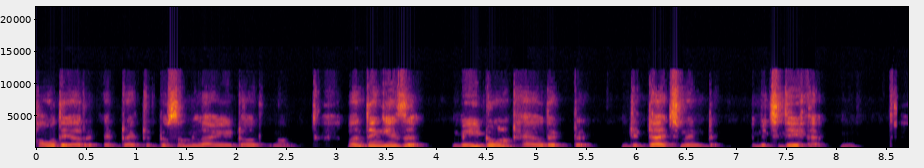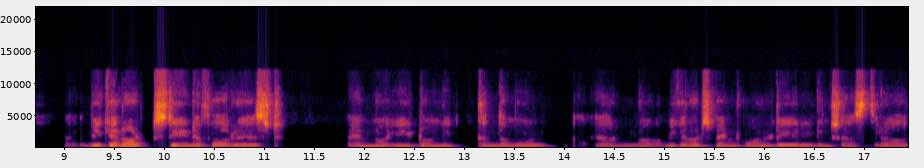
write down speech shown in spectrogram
how they are attracted to some light or no. One thing is we don't have that detachment which they have. We cannot stay in a forest and no eat only kandamul and no we cannot spend whole day reading shastra or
